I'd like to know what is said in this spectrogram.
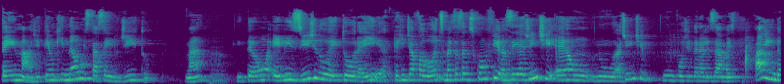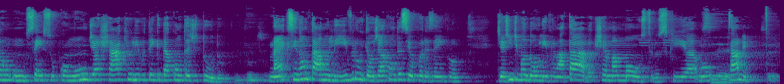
tem a imagem, tem o que não está sendo dito, né? É. Então, ele exige do leitor aí, é que a gente já falou antes, mas essa desconfiança. E a gente é um, no- a gente, não vou generalizar, mas ainda um, um senso comum de achar que o livro tem que dar conta de tudo Entendi. né? Que se não tá no livro, então já aconteceu, por exemplo, de a gente mandou um livro na Taba que chama Monstros, que é Sei. sabe? Sei.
